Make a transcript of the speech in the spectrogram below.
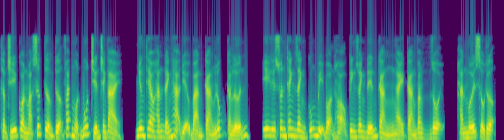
thậm chí còn mặc sức tưởng tượng phát một bút chiến tranh tài, nhưng theo hắn đánh hạ địa bàn càng lúc càng lớn, Y Xuân thanh danh cũng bị bọn họ kinh doanh đến càng ngày càng văng dội, hắn mới sầu thượng.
